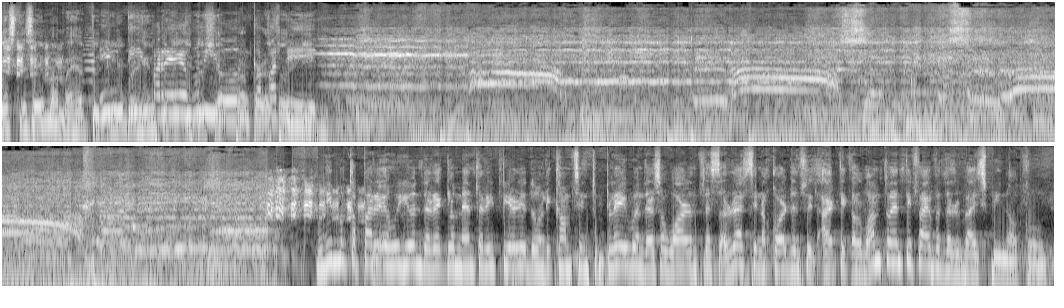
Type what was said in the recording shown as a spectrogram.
just the same, ma'am. I have to deliver Hindi him to the pareho judicial yun, proper authority. kapatid. Hindi magkapareho yun. The reglementary period only comes into play when there's a warrantless arrest in accordance with Article 125 of the revised penal code.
